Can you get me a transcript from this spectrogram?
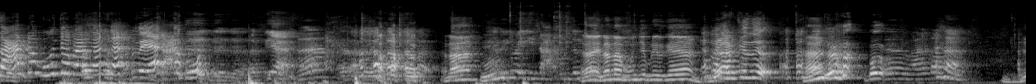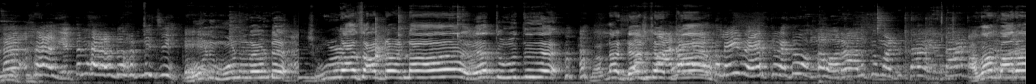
சாப்பிட்ட பாருங்க. ஏன்னா, என்னண்ணா மூஞ்சி எப்படி இருக்கு? இருக்குது எத்தனை ரவுண்ட் வந்துச்சு? மூணு மூணு ரவுண்டு சூடா சாப்பிட்டோம்னா வேத்து ஊத்துது. நல்லா டேஸ்டா இருக்கா? நேரத்துலயும் வேர்க்கிறது உங்க ஒரு ஆளுக்கு மட்டும்தான். ஏத்தா? அதான் பாரு.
